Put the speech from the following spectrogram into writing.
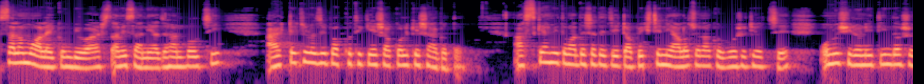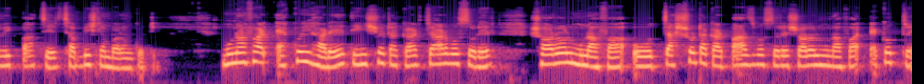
আসসালামু আলাইকুম ভিউয়ার্স, আমি সানিয়া জাহান বলছি। আর্ট টেকনোলজির পক্ষ থেকে সকলকে স্বাগত। আজকে আমি তোমাদের সাথে যে টপিকসটি নিয়ে আলোচনা করব সেটি হচ্ছে অনুশীলনী তিন দশমিক পাঁচের ছাব্বিশ নম্বর অঙ্কটি। মুনাফার একই হারে তিনশো টাকার চার বছরের সরল মুনাফা ও চারশো টাকার পাঁচ বছরের সরল মুনাফা একত্রে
